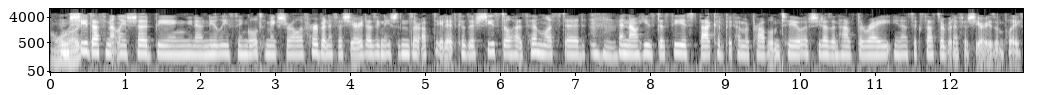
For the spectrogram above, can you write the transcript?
All and right. she definitely should, being you know newly single, to make sure all of her beneficiary designations are updated. Because if she still has him listed, Mhm. and now he's deceased, that could become a problem too if she doesn't have the right you know successor beneficiaries in place.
